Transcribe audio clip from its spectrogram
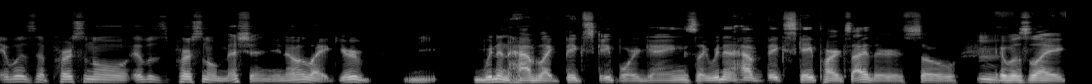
it was a personal it was a personal mission you know? Like you're we didn't have like big skateboard gangs like we didn't have big skate parks either so mm. it was like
